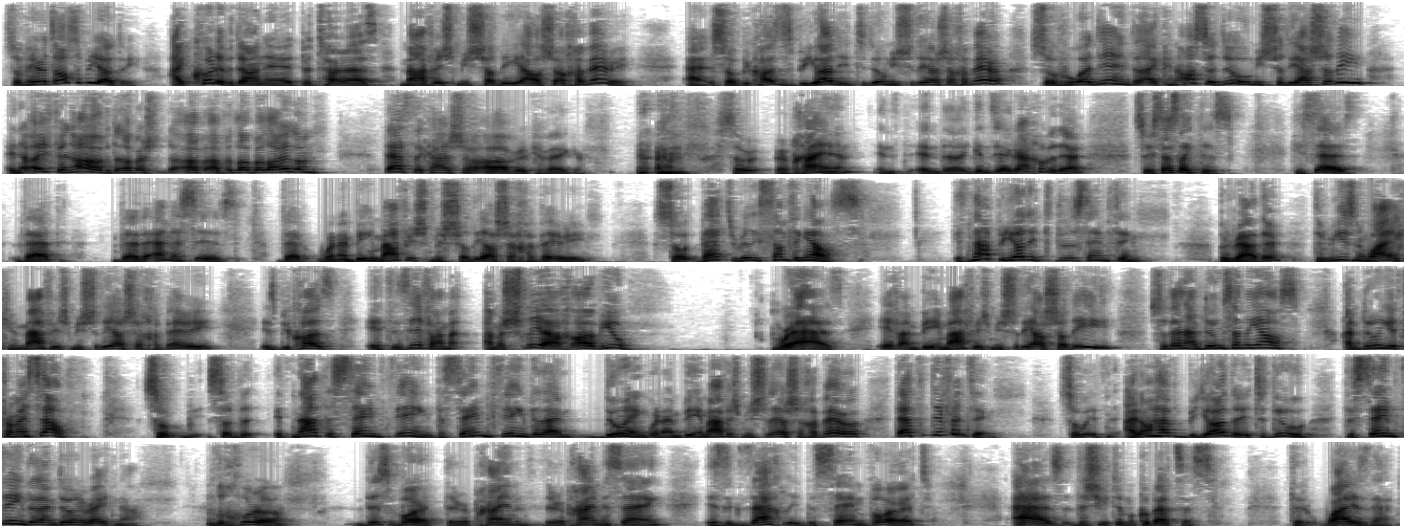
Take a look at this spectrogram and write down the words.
So here it's also biyodi. I could have done it b'taras mafish mishali al shachaveri. And so because it's biyadi to do mishali al shachaver, so who adin that I can also do mishali al shali in the oifen of the of of That's the kasha of Rekaveger. so Reb Chaim in, in the Ginzei Hagrach over there, so he says like this. He says that that the MS is that when I'm being mafish mishali al shachaveri, so that's really something else. It's not biyodi to do the same thing. But rather, the reason why I can be mafish mishali al shachaveri is because it's as if I'm, I'm a shliach of you. Whereas, if I'm being mafish mishali al shali, so then I'm doing something else. I'm doing it for myself. So, so the, it's not the same thing. The same thing that I'm doing when I'm being mafish mishali al shachaveri, that's a different thing. So I don't have biyadi to do the same thing that I'm doing right now. L'chura, this word, the Reb Chaim, the Reb Chaim is saying, is exactly the same word as the Shita Mekubetzes. That why is that?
